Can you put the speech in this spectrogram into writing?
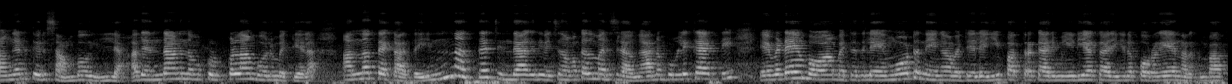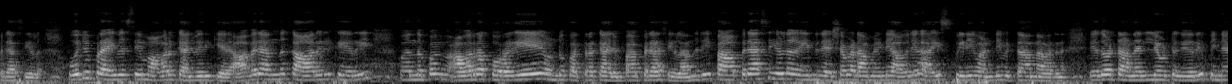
അങ്ങനത്തെ ഒരു സംഭവം ഇല്ല. അതെന്താണ് നമുക്ക് ഉൾക്കൊള്ളാൻ പോലും പറ്റിയല്ല. അന്നത്തെ കാലത്ത് ഇന്നത്തെ ചിന്താഗതി വെച്ച് നമുക്കത് മനസ്സിലാകും. കാരണം പുള്ളിക്കാരത്തി എവിടെയും പോകാൻ പറ്റത്തില്ല എങ്ങോട്ട് നീങ്ങാൻ പറ്റില്ല ഈ പത്രക്കാർ മീഡിയക്കാർ ഇങ്ങനെ പുറകെ നടക്കും പാപ്പരാസികൾ ഒരു പ്രൈവസിയും അവർക്ക് അനുവദിക്കുകയില്ല. അവരന്ന് കാറിൽ കയറി വന്നപ്പം അവരുടെ പുറകെ ഉണ്ട് പത്രക്കാരും പാപ്പരാസികൾ എന്നിട്ട് ഈ പാപ്പരാസികളുടെ കയ്യിൽ നിന്ന് രക്ഷപ്പെടാൻ വേണ്ടി അവർ ഹൈ സ്പീഡിൽ വണ്ടി വിട്ടാന്ന് പറയുന്നത്. ഏതോ ടണലിലോട്ട് കയറി പിന്നെ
